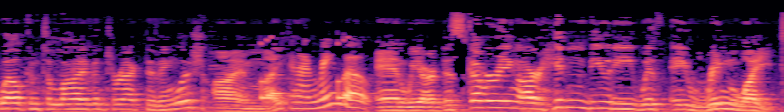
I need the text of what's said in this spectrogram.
Welcome to Live Interactive English. I'm Mike. And I'm Rainbow. And we are discovering our hidden beauty with a ring light.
